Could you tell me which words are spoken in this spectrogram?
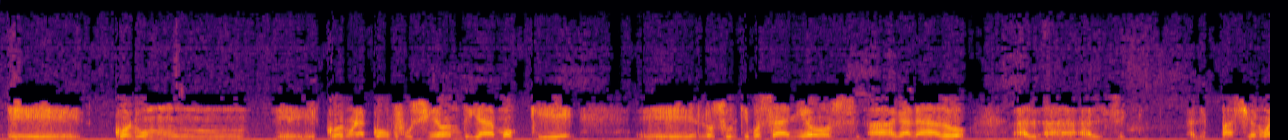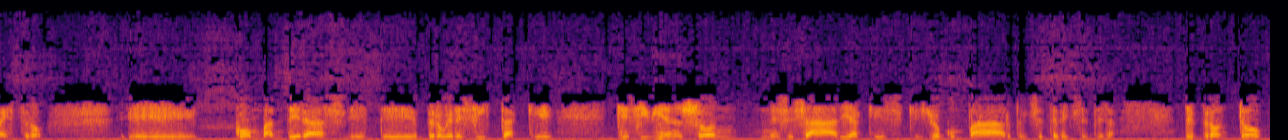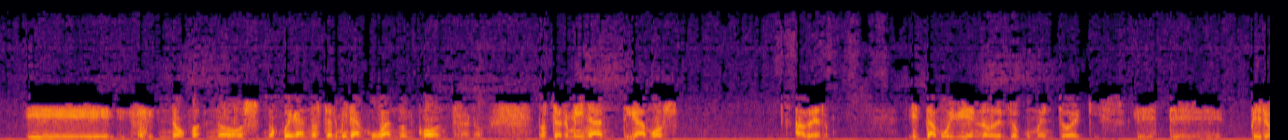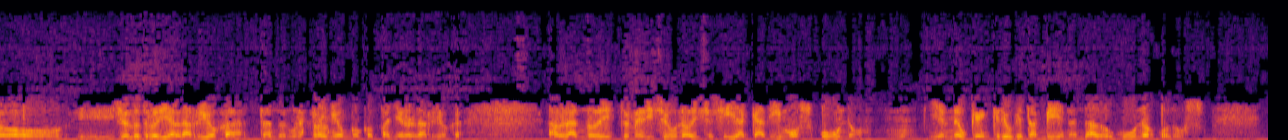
eh, con un eh, con una confusión, digamos que eh, en los últimos años ha ganado al, al, espacio nuestro con banderas este, progresistas que que si bien son necesarias, que, que yo comparto, etcétera, etcétera, de pronto eh, nos, nos, juegan, nos terminan jugando en contra, ¿no? Nos terminan, digamos, a ver, está muy bien lo del documento X, este, pero eh, yo el otro día en La Rioja, estando en una reunión con compañeros en La Rioja, hablando de esto, me dice uno, dice, sí, acá dimos uno, y en Neuquén creo que también han dado uno o dos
